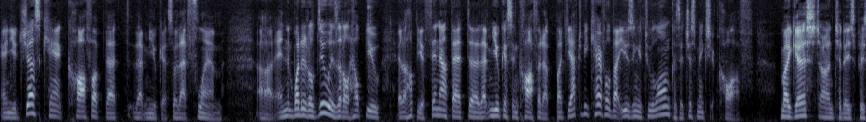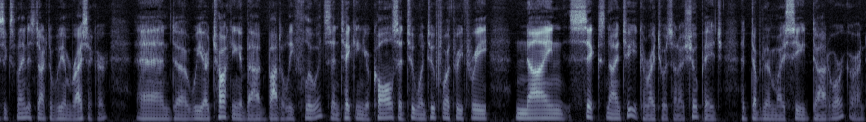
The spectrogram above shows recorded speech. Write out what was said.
and you just can't cough up that, that mucus or that phlegm. Uh, and then what it'll do is it'll help you it'll help you thin out that uh, that mucus and cough it up. But you have to be careful about using it too long because it just makes you cough. My guest on today's Please Explain is Dr. William Reisacher, and uh, we are talking about bodily fluids and taking your calls at 212 433 9692. You can write to us on our show page at WNYC.org or on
